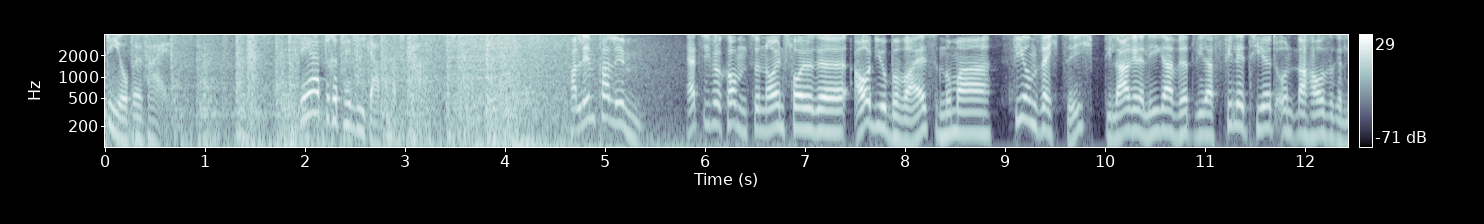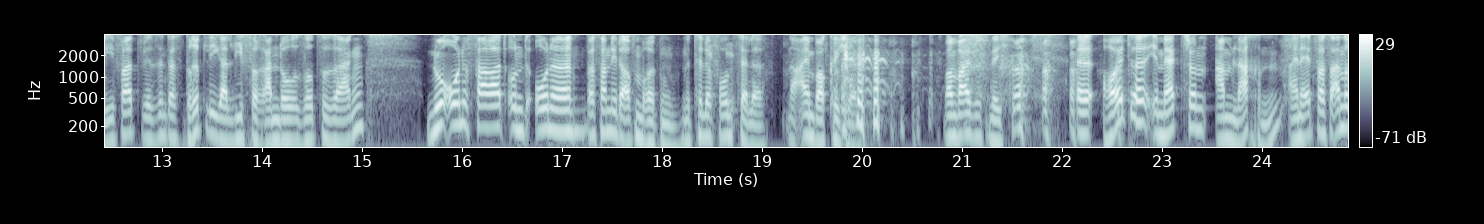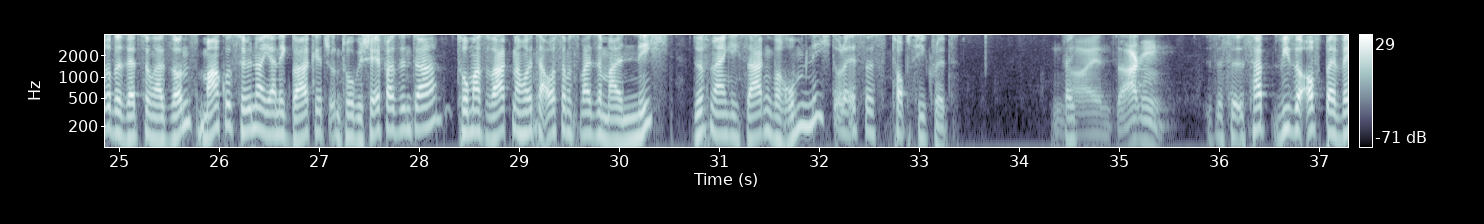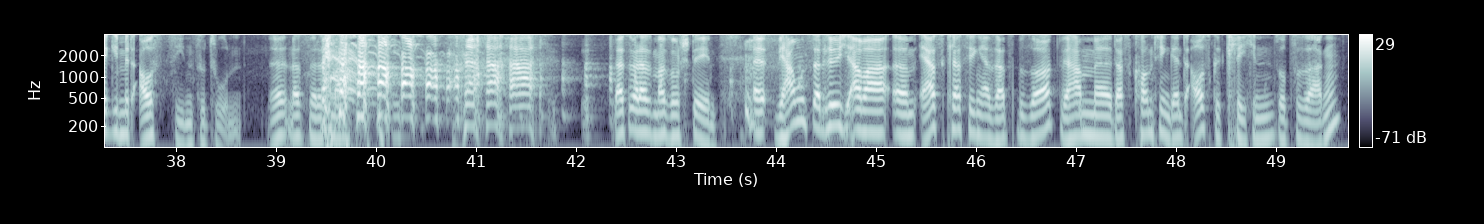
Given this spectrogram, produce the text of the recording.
Audiobeweis. Der dritte Liga-Podcast. Palim Palim. Herzlich willkommen zur neuen Folge Audiobeweis Nummer 64. Die Lage der Liga wird wieder filetiert und nach Hause geliefert. Wir sind das Drittliga-Lieferando sozusagen. Nur ohne Fahrrad und ohne, was haben die da auf dem Rücken? Eine Telefonzelle, eine Einbauküche. Man weiß es nicht. Äh, heute, ihr merkt schon am Lachen, eine etwas andere Besetzung als sonst. Markus Höhner, Yannick Barkic und Tobi Schäfer sind da. Thomas Wagner heute ausnahmsweise mal nicht. Dürfen wir eigentlich sagen, warum nicht? Oder ist das top secret? Vielleicht Nein, sagen. Es, es, es, hat wie so oft bei Veggie mit Ausziehen zu tun. Ne? Lassen wir das mal. Lassen wir das mal so stehen. Äh, wir haben uns natürlich aber ähm, erstklassigen Ersatz besorgt. Wir haben äh, das Kontingent ausgeglichen sozusagen.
